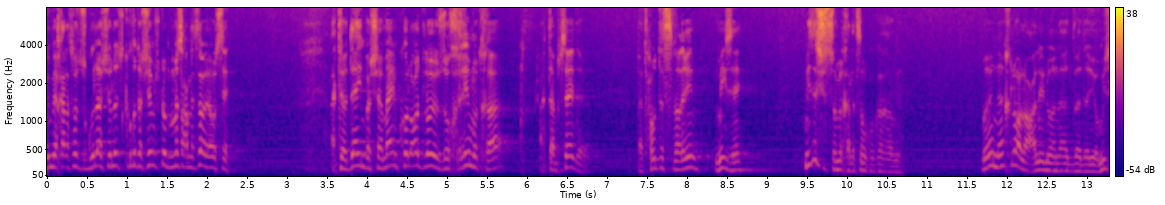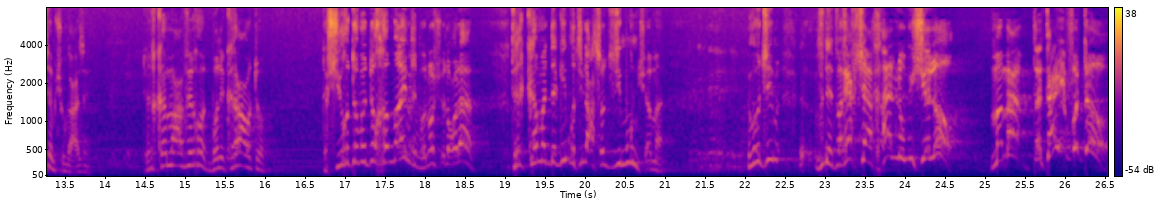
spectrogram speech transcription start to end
אם יכל לעשות סגולה שלא יזכרו את השם שלו, במס הכנסה הוא היה עושה. אתה יודע, אם בשמיים כל עוד לא זוכרים אותך, אתה בסדר. פתחו את הספרים, מי זה? מי זה שסומך על עצמו כל כך הרבה? בוא'נה, איך לא עלינו על עד ועד היום? מי זה המשוגע הזה? תראה כמה עבירות, בוא נקרע אותו. תשאיר אותו בתוך המים, ריבונו של עולם. תראה כמה דגים רוצים לעשות זימון שם. הם רוצים, ונברך שאכלנו משלו. מה, מה, תעיף אותו.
